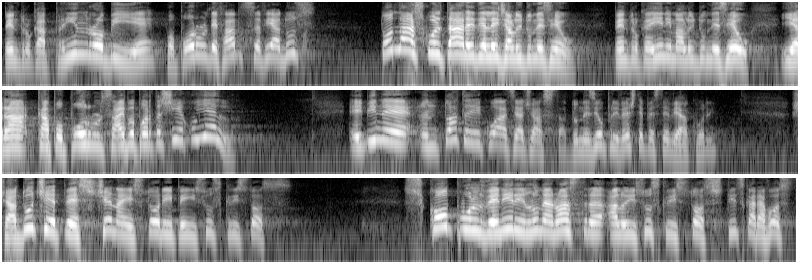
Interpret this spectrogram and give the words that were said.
pentru ca prin robie poporul de fapt să fie adus tot la ascultare de legea lui Dumnezeu. Pentru că inima lui Dumnezeu era ca poporul să aibă părtășie cu el. Ei bine, în toată ecuația aceasta, Dumnezeu privește peste veacuri și aduce pe scena istoriei pe Iisus Hristos. Scopul venirii în lumea noastră a lui Iisus Hristos, știți care a fost?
